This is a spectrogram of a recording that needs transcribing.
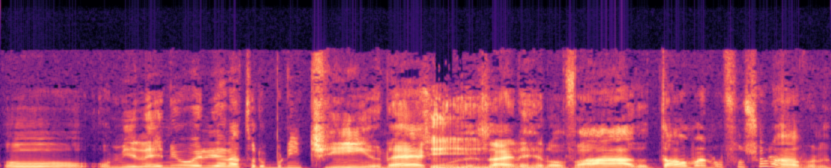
O, o Millennium ele era todo bonitinho, né? Com Sim. o design renovado e tal, mas não funcionava, né?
